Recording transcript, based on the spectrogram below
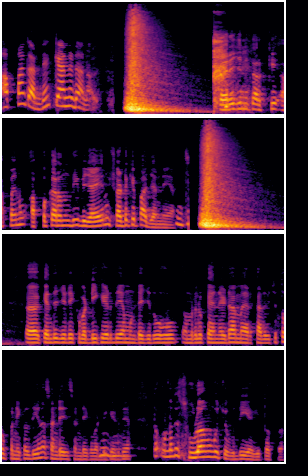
ਆਪਾਂ ਕਰਦੇ ਆਂ ਕੈਨੇਡਾ ਨਾਲ। ਕੰਪੈਰੀਜ਼ਨ ਕਰਕੇ ਆਪਾਂ ਇਹਨੂੰ ਅਪ ਕਰਨ ਦੀ ਬਜਾਏ ਇਹਨੂੰ ਛੱਡ ਕੇ ਭੱਜ ਜਾਂਦੇ ਆ ਕਹਿੰਦੇ ਜਿਹੜੇ ਕਬੱਡੀ ਖੇਡਦੇ ਆ ਮੁੰਡੇ ਜਦੋਂ ਉਹ ਮਤਲਬ ਕੈਨੇਡਾ ਅਮਰੀਕਾ ਦੇ ਵਿੱਚ ਧੁੱਪ ਨਿਕਲਦੀ ਹੈ ਨਾ ਸੰਡੇ ਦੀ ਸੰਡੇ ਕਬੱਡੀ ਖੇਡਦੇ ਆ ਤਾਂ ਉਹਨਾਂ ਦੇ ਸੂਲਾਂ ਵਾਂਗੂ ਚੁੱਭਦੀ ਹੈਗੀ ਧੁੱਪ।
